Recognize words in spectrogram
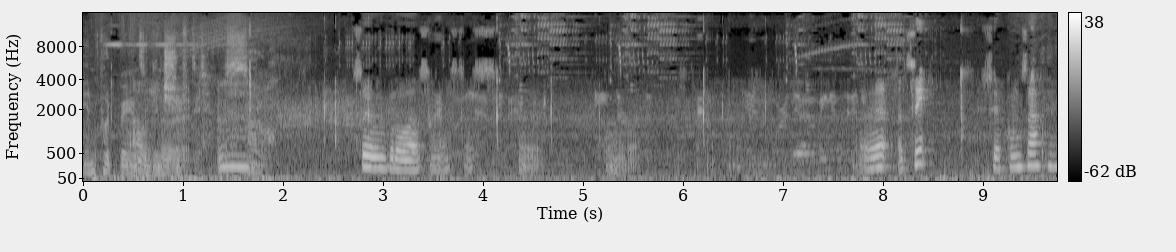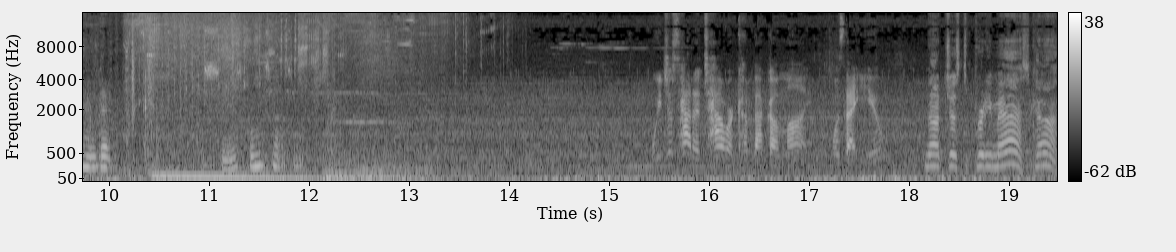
Input bands have been shifted. Subtle. Soy un probazo en estas. eh, A ver, así. Así es como se hace, gente. Así es como se hace. We just had a tower come back online. Was that you? Not just a pretty mask, huh?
